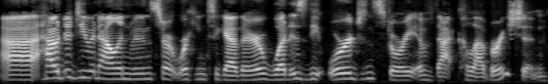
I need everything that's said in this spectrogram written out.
uh, how did you and Alan Moon start working together? What is the origin story of that collaboration?"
